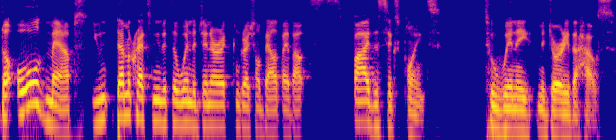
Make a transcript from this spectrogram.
the old maps, you Democrats needed to win the generic congressional ballot by about five to six points to win a majority of the House.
